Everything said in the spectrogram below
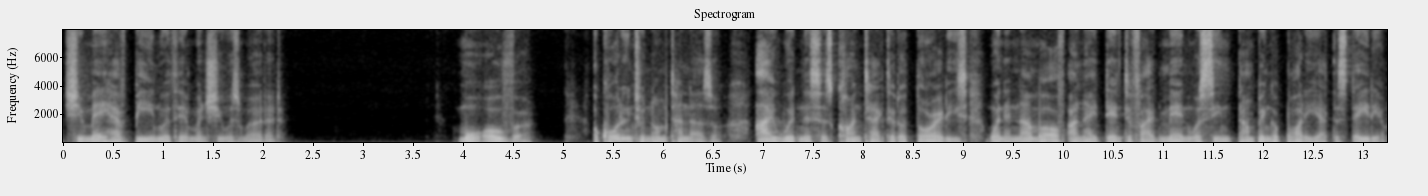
she may have been with him when she was murdered. Moreover, According to Nomtandazo, eyewitnesses contacted authorities when a number of unidentified men were seen dumping a body at the stadium.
